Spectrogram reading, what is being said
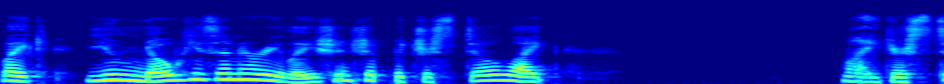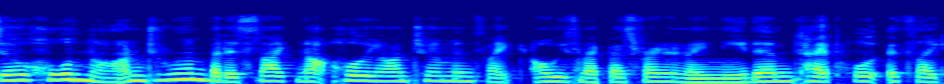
Like, you know, he's in a relationship, but you're still like, like you're still holding on to him, but it's like not holding on to him and it's like, oh, he's my best friend and I need him type hold. It's like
